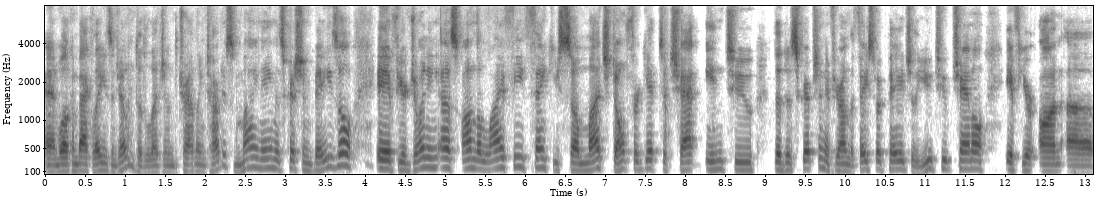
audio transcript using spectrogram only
And welcome back, ladies and gentlemen, to the Legend of the Traveling TARDIS. My name is Christian Basel. If you're joining us on the live feed, thank you so much. Don't forget to chat into the description if you're on the Facebook page or the YouTube channel. If you're on uh,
